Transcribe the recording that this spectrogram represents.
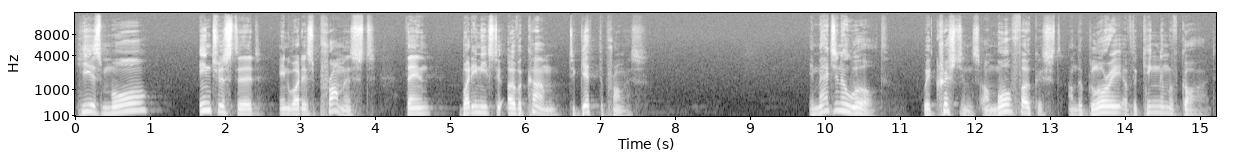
He is more interested in what is promised than what he needs to overcome to get the promise. Imagine a world where Christians are more focused on the glory of the kingdom of God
